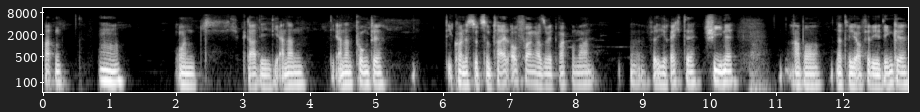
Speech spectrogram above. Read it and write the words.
hatten. Mhm. Und klar, die, die anderen, die anderen Punkte, die konntest du zum Teil auffangen, also mit Wagnermann äh, für die rechte Schiene, aber natürlich auch für die linke.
